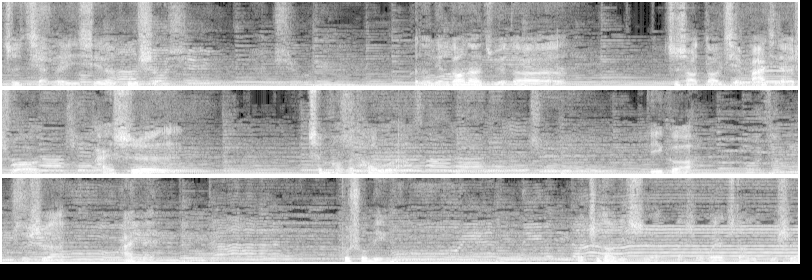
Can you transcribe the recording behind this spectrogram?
之前的一些故事。可能年糕呢觉得，至少到前八集来说，还是陈鹏的套路了。第一个就是暧昧，不说明。我知道你是，但是我也知道你不是。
